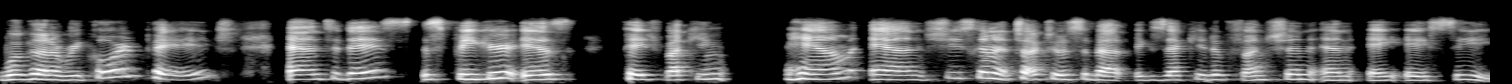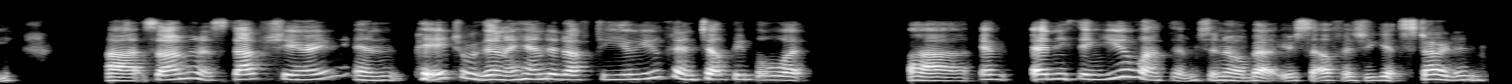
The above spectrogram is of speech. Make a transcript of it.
we're going to record Paige, and today's speaker is Paige Buckingham, and she's going to talk to us about executive function and AAC. Uh, so I'm going to stop sharing, and Paige, we're going to hand it off to you. You can tell people what uh, anything you want them to know about yourself as you get started.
